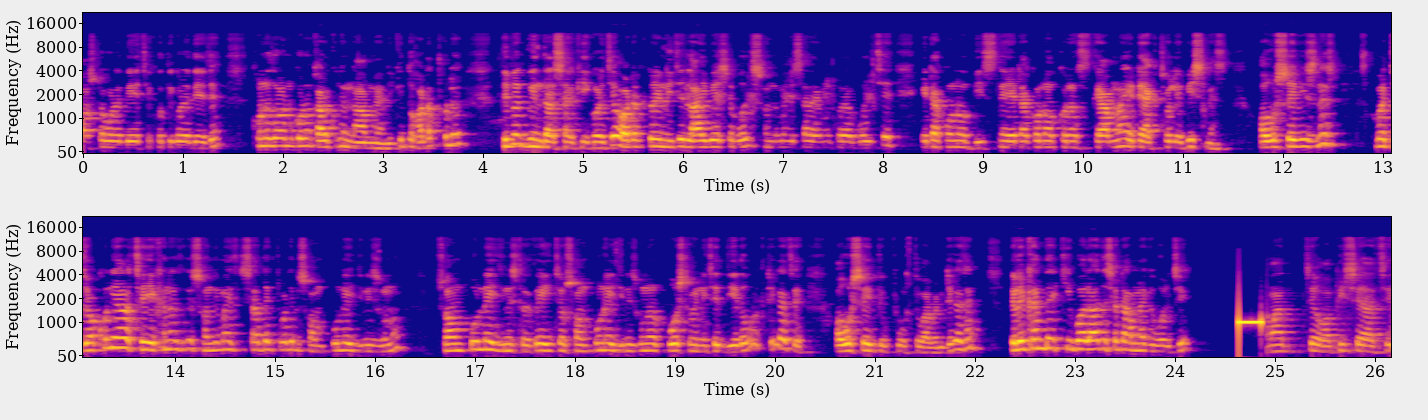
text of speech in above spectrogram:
নষ্ট করে দিয়েছে, ক্ষতি করে দিয়েছে, কোনো ধরনের কোনো কারও কোনো নাম নেয়নি। কিন্তু হঠাৎ করে বিবেক বিন্দাস স্যার কি করেছে? হঠাৎ করে নিজে লাইভে এসে বলছে মহেশ্বরী স্যার এমন করে বলছে, এটা কোনো বিজনেস এটা কোনো কোনো স্ক্যাম না, এটা অ্যাকচুয়ালি বিজনেস অবশ্যই বিজনেস এবার যখনই আছে এখানে সন্দীপ সাথে পাচ্ছেন সম্পূর্ণ এই জিনিসগুলো, সম্পূর্ণ এই জিনিসটা এই সম্পূর্ণ এই জিনিসগুলোর পোস্ট আমি নিচে দিয়ে দেবো, ঠিক আছে? অবশ্যই পড়তে পারবেন, ঠিক আছে? তাহলে এখান থেকে কি বলা আছে সেটা আপনাকে বলছি। আমার যে অফিসে আছে,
